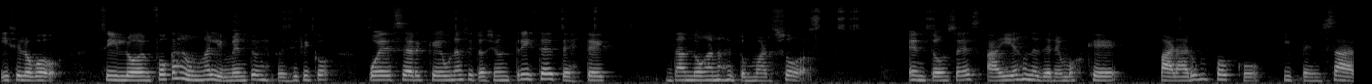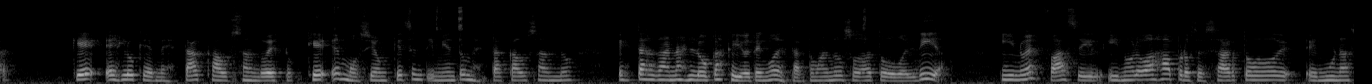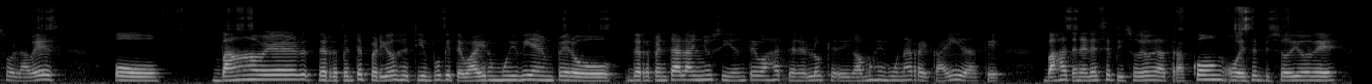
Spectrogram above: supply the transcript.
Y si luego si lo enfocas en un alimento en específico, puede ser que una situación triste te esté dando ganas de tomar soda. Entonces ahí es donde tenemos que parar un poco y pensar qué es lo que me está causando esto, qué emoción, qué sentimiento me está causando estas ganas locas que yo tengo de estar tomando soda todo el día. Y no es fácil y no lo vas a procesar todo en una sola vez o van a haber de repente periodos de tiempo que te va a ir muy bien, pero de repente al año siguiente vas a tener lo que digamos es una recaída, que vas a tener ese episodio de atracón o ese episodio de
